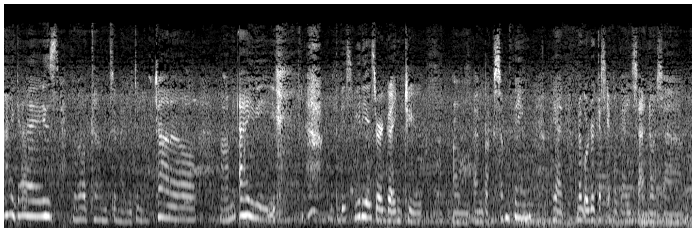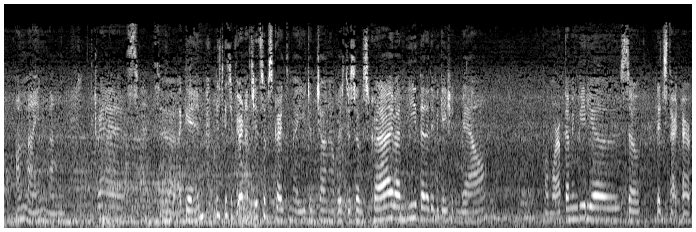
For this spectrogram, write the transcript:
Hi guys! Welcome to my YouTube channel, Mommy Ivy. In today's videos, we're going to um, unbox something. Ayan, nag-order kasi ako guys sa ano sa online ng dress. So again, please guys if you're not yet subscribed to my YouTube channel, please to subscribe and hit the notification bell for more upcoming videos. So let's start our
